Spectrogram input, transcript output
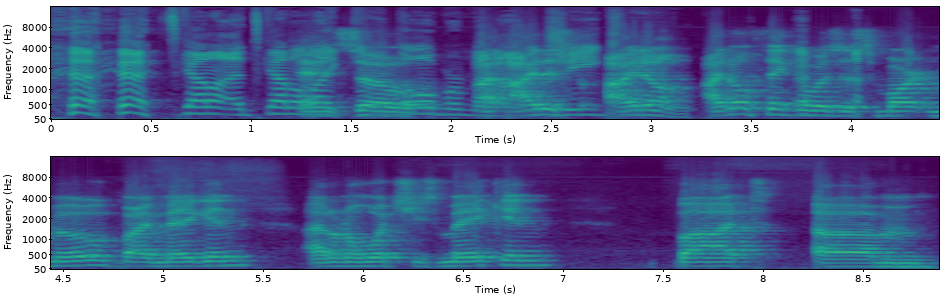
it's got it's got to like so Doberman I, I just GQ. I don't I don't think it was a smart move by Megyn. I don't know what she's making, but um,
